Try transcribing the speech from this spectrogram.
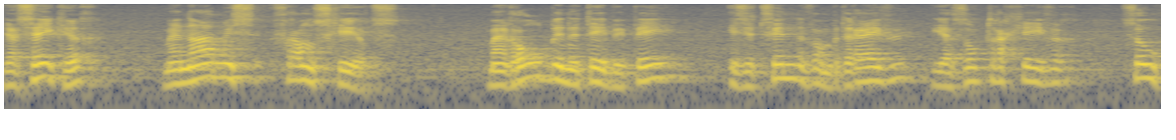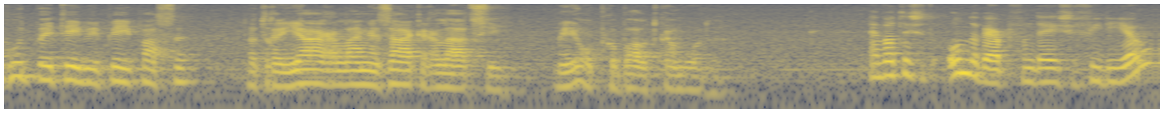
Jazeker, mijn naam is Frans Geerts. Mijn rol binnen TBP is het vinden van bedrijven die als opdrachtgever zo goed bij TBP passen dat er een jarenlange zakenrelatie mee opgebouwd kan worden. En wat is het onderwerp van deze video?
